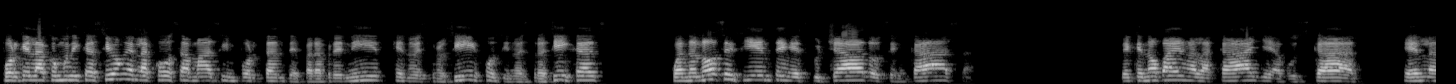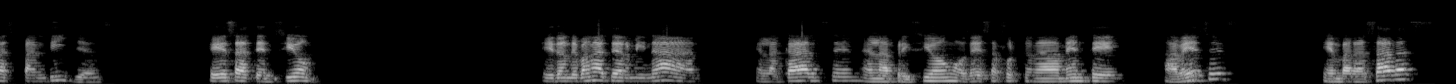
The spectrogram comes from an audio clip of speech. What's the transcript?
porque la comunicación es la cosa más importante para prevenir que nuestros hijos y nuestras hijas, cuando no se sienten escuchados en casa, de que no vayan a la calle a buscar en las pandillas esa atención y donde van a terminar en la cárcel, en la prisión o desafortunadamente a veces embarazadas,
